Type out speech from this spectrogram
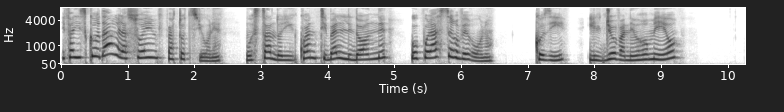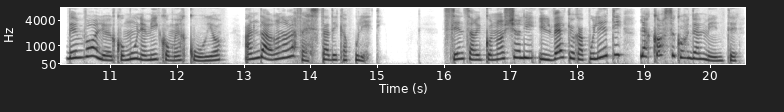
e fargli scordare la sua infatuazione, mostrandogli quanti belle donne popolassero Verona. Così il giovane Romeo, Benvolio e il comune amico Mercurio andarono alla festa dei Capuleti. Senza riconoscerli, il vecchio Capuleti li accorse cordialmente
